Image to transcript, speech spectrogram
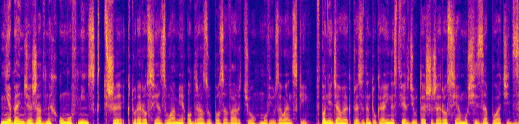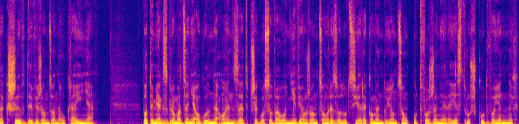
Nie będzie żadnych umów Mińsk III, które Rosja złamie od razu po zawarciu, mówił Załęski. W poniedziałek prezydent Ukrainy stwierdził też, że Rosja musi zapłacić za krzywdy wyrządzone Ukrainie. Po tym jak Zgromadzenie Ogólne ONZ przegłosowało niewiążącą rezolucję rekomendującą utworzenie rejestru szkód wojennych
